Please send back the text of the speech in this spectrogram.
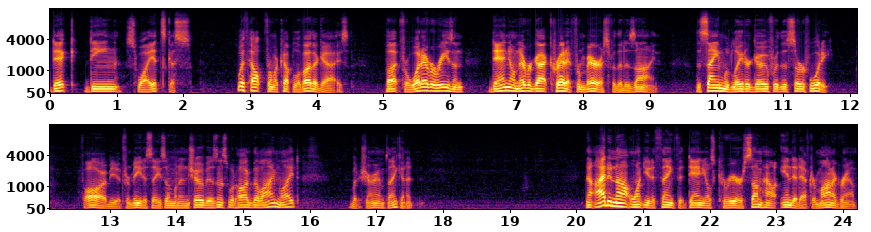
Dick Dean Swieckas, with help from a couple of other guys. But for whatever reason, Daniel never got credit from Barris for the design. The same would later go for the Surf Woody. Far be it from me to say someone in show business would hog the limelight, but I sure am thinking it. Now, I do not want you to think that Daniel's career somehow ended after Monogram.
